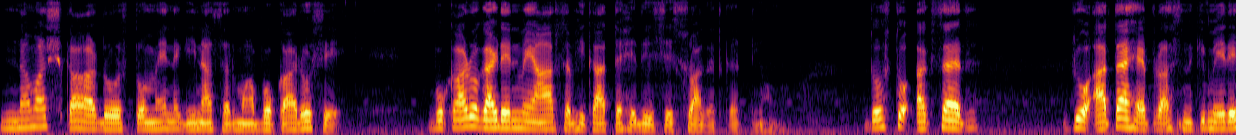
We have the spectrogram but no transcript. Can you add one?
नमस्कार दोस्तों मैं नगीना शर्मा बोकारो से बोकारो गार्डन में आप सभी का तहे दिल से स्वागत करती हूँ। दोस्तों अक्सर जो आता है प्रश्न कि मेरे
